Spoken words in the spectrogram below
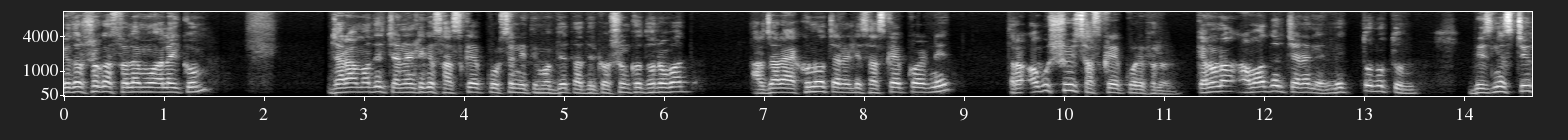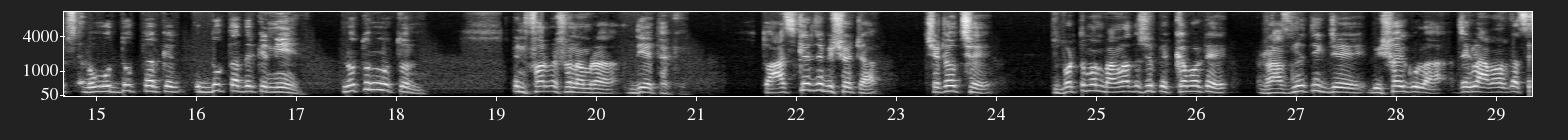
প্রিয় দর্শক, আসসালামু আলাইকুম। যারা আমাদের চ্যানেলটিকে সাবস্ক্রাইব করছেন ইতিমধ্যে, তাদেরকে অসংখ্য ধন্যবাদ। আর যারা এখনও চ্যানেলটি সাবস্ক্রাইব করেননি, তারা অবশ্যই সাবস্ক্রাইব করে ফেলুন। কেননা আমাদের চ্যানেলে নিত্য নতুন বিজনেস টিপস এবং উদ্যোক্তাকে, উদ্যোক্তাদেরকে নিয়ে নতুন নতুন ইনফরমেশন আমরা দিয়ে থাকি। তো আজকের যে বিষয়টা, সেটা হচ্ছে বর্তমান বাংলাদেশের প্রেক্ষাপটে রাজনৈতিক যে বিষয়গুলা, যেগুলো আমার কাছে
